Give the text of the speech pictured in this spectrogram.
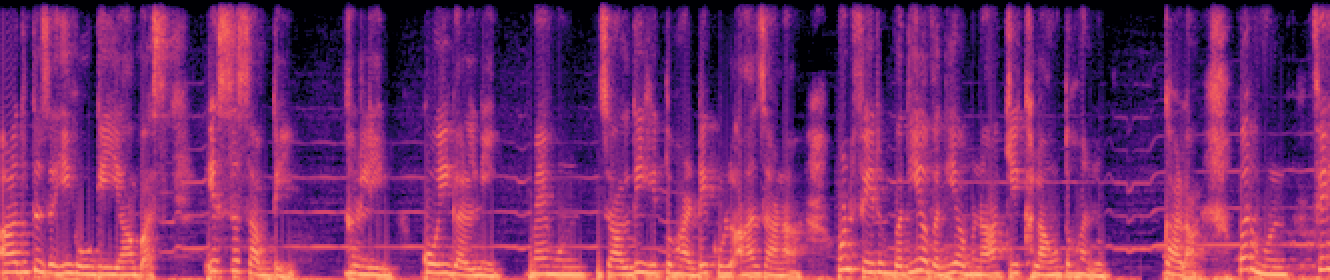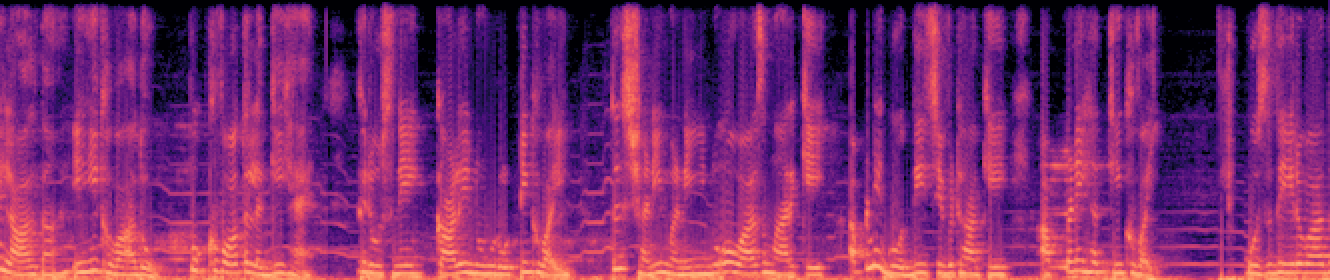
ਆਦਤ ਜਹੀ ਹੋ ਗਈ ਆ ਬਸ, ਇਸ ਸਭ ਦੀ। ਹਰਲੀਨ, ਕੋਈ ਗੱਲ ਨਹੀਂ, ਮੈਂ ਹੁਣ ਜਲਦੀ ਹੀ ਤੁਹਾਡੇ ਕੋਲ ਆ ਜਾਣਾ। ਹੁਣ ਫਿਰ ਵਧੀਆ ਵਧੀਆ ਬਣਾ ਕੇ ਖਿਲਾਉਂ ਤੁਹਾਨੂੰ। ਕਾਲਾ, ਪਰ ਹੁਣ ਫਿਲਹਾਲ ਤਾਂ ਇਹੀ ਖਵਾ ਦਿਓ ਭੁੱਖ ਬਹੁਤ ਲੱਗੀ ਹੈ। ਫਿਰ ਉਸਨੇ ਕਾਲੇ ਨੂੰ ਰੋਟੀ ਖਵਾਈ। ਤੇ ਸ਼ਨੀ ਮਣੀ ਨੂੰ ਆਵਾਜ਼ ਮਾਰ ਕੇ ਆਪਣੀ ਗੋਦੀ 'ਚ ਬਿਠਾ ਕੇ ਆਪਣੇ ਹੱਥੀਂ ਖਵਾਈ। ਉਸ ਦੇਰ ਬਾਅਦ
